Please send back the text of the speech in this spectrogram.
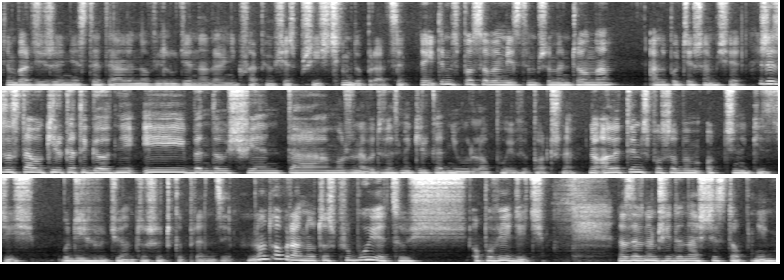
Tym bardziej, że niestety, ale nowi ludzie nadal nie kwapią się z przyjściem do pracy. No i tym sposobem jestem przemęczona, ale pocieszam się, że zostało kilka tygodni i będą święta. Może nawet wezmę kilka dni urlopu i wypocznę. No ale tym sposobem odcinek jest dziś bo dziś wróciłam troszeczkę prędzej. No dobra, no to spróbuję coś opowiedzieć. Na zewnątrz 11 stopni,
